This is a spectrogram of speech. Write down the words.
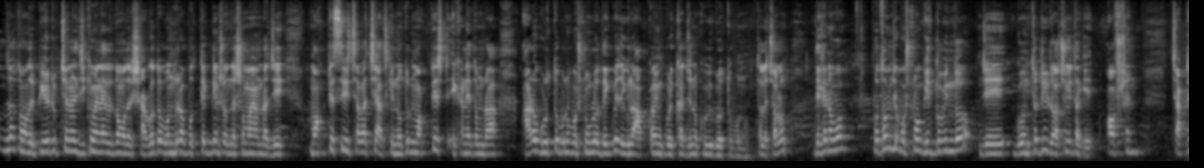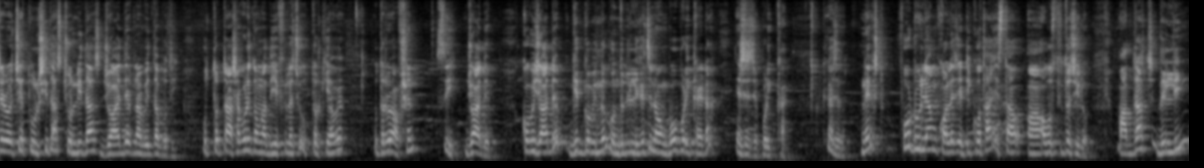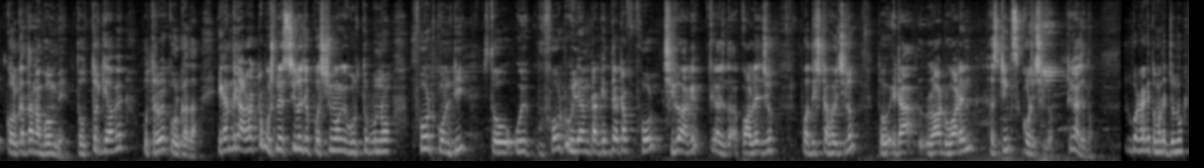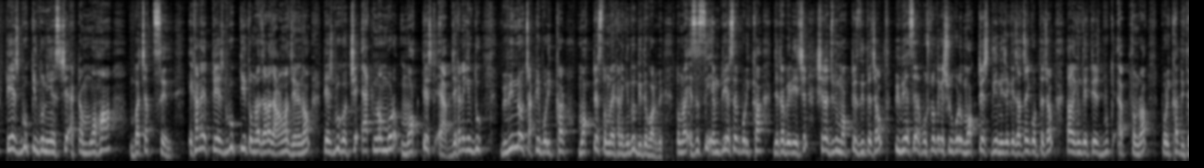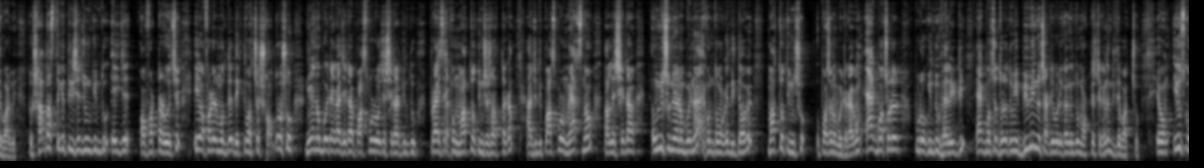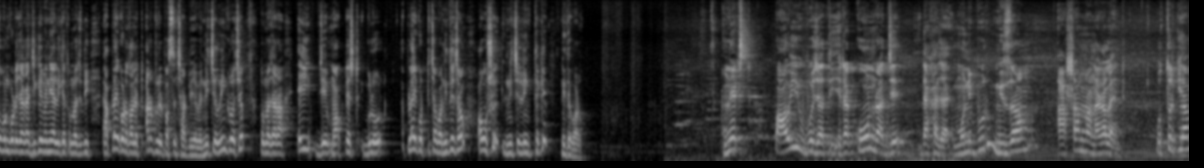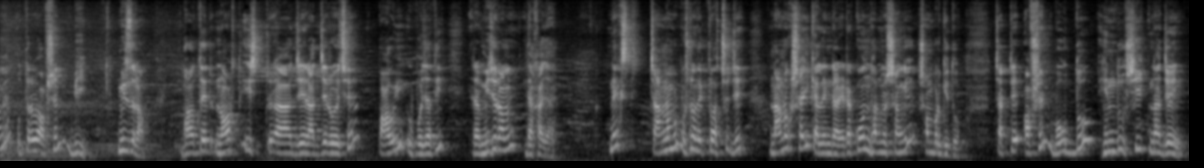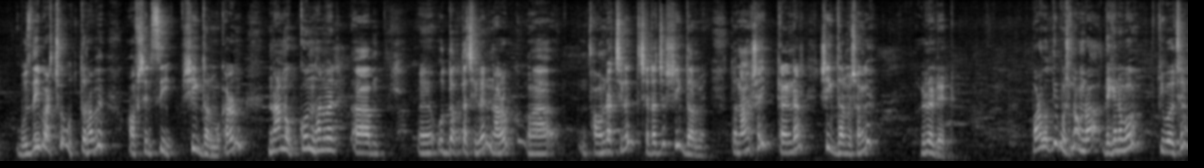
বন্ধুরা, তোমাদের YouTube channel GK ম্যানেতে তোমাদের স্বাগত। বন্ধুরা, প্রত্যেকদিন সন্ধ্যার সময় আমরা যে মক টেস্ট সিরিজ চালাচ্ছি, আজকে নতুন মক টেস্ট এখানে তোমরা আরও গুরুত্বপূর্ণ প্রশ্নগুলো দেখবে, যেগুলো আপকামিং পরীক্ষার জন্য খুবই গুরুত্বপূর্ণ। তাহলে চলো, দেখে নেব। প্রথম যে প্রশ্ন গীতগোবিন্দ যে গ্রন্থটির রচয়িতাকে অপশন চারটে রয়েছে, তুলসীদাস, চণ্ডীদাস, জয়দেব না বিদ্যাপতি? উত্তরটা আশা করি তোমরা দিয়ে ফেলেছো, উত্তর কী হবে? উত্তর হবে অপশন সি জয়দেব। কবি জয়দেব গীতগোবিন্দ গ্রন্থটি লিখেছেন এবং বহু পরীক্ষা এটা এসেছে পরীক্ষায়। ঠিক আছে? নেক্সট ফোর্ট উইলিয়াম কলেজ এটি কোথায়? স্থা- অবস্থিত ছিল। মাদ্রাজ, দিল্লি, কলকাতা না বোম্বে? তো উত্তর কী হবে? উত্তর হবে কলকাতা। এখান থেকে আরও একটা প্রশ্ন এসেছিল যে পশ্চিমবঙ্গে গুরুত্বপূর্ণ ফোর্ট কোনটি? তো উই ফোর্ট উইলিয়ামটা কিন্তু একটা ফোর্ট ছিল আগে, ঠিক আছে? কলেজও প্রতিষ্ঠা হয়েছিল। তো এটা লর্ড ওয়ারেন হেস্টিংস করেছিল, ঠিক আছে তো? শুরু করার আগে তোমাদের জন্য টেক্সট বুক কিন্তু নিয়ে এসেছে একটা মহা বাচাত সেল। এখানে টেক্সট বুক কি তোমরা যারা জানো না, জেনে নাও। টেক্সট বুক হচ্ছে এক নম্বর মক টেস্ট অ্যাপ যেখানে কিন্তু বিভিন্ন চাকরি পরীক্ষার মক টেস্ট তোমরা এখানে কিন্তু দিতে পারবে। তোমরা এসএসসি এমটিএস এর পরীক্ষা যেটা বেরিয়েছে, সেটা যদি মক টেস্ট দিতে চাও পিভিএস এর প্রশ্ন থেকে শুরু করে মক টেস্ট দিয়ে নিজেকে যাচাই করতে চাও, তাহলে কিন্তু টেক্সট বুক অ্যাপ তোমরা পরীক্ষা দিতে পারবে। তো সাতাশ থেকে তিরিশে জুন কিন্তু এই যে অফারটা রয়েছে, এই অফারের মধ্যে দেখতে পাচ্ছ সতেরোশো নিরানব্বই টাকা যেটা পাসপোর্ট রয়েছে সেটা কিন্তু প্রাইস এখন মাত্র তিনশো সাত টাকা। আর যদি পাসপোর্ট ম্যাক্স নাও, তাহলে সেটা উনিশশো নিরানব্বই না, এখন তোমাকে দিতে হবে মাত্র তিনশো পঁচানব্বই টাকা। এবং এক বছরের পুরো কিন্তু ভ্যালিডিটি এক বছর ধরে তুমি বিভিন্ন চাকরি পরীক্ষা কিন্তু মক টেস্ট এখানে দিতে পারছ। এবং ইউজ কোপন করে জায়গা জিকে মেনিয়া লিখে তোমরা যদি অ্যাপ্লাই করো, তাহলে আরও টুয়েলভ পার্সেন্ট ছাড় পেয়ে যাবে। নিচে লিঙ্ক রয়েছে। তোমরা যারা এই যে মক টেস্টগুলো অ্যাপ্লাই করতে চাও নিতে চাও, অবশ্যই নিচে লিঙ্ক থেকে নিতে পারো। নেক্সট পাউই উপজাতি। এটা কোন রাজ্যে দেখা যায়? মণিপুর, মিজোরাম, আসাম না নাগাল্যান্ড? উত্তর কী হবে? উত্তর হবে অপশন বি মিজোরাম। ভারতের নর্থ ইস্ট যে রাজ্যে রয়েছে পাউই উপজাতি, এটা মিজোরামে দেখা যায়। নেক্সট চার নম্বর প্রশ্ন দেখতে পাচ্ছ যে নানকশাহী ক্যালেন্ডার এটা কোন ধর্মের সঙ্গে সম্পর্কিত? চারটে অপশন বৌদ্ধ, হিন্দু, শিখ না জৈন? বুঝতেই পারছ? উত্তর হবে অপশন সি শিখ ধর্ম। কারণ নানক কোন ধর্মের উদ্যোক্তা ছিলেন? নানক ফাউন্ডার ছিলেন, সেটা হচ্ছে শিখ ধর্মে। তো নানকশাহী ক্যালেন্ডার শিখ ধর্মের সঙ্গে রিলেটেড পরবর্তী প্রশ্ন আমরা দেখে নেব, কি বলছে?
